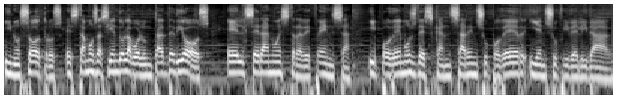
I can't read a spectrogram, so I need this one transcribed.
y nosotros estamos haciendo la voluntad de Dios, Él será nuestra defensa y podemos descansar en su poder y en su fidelidad.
